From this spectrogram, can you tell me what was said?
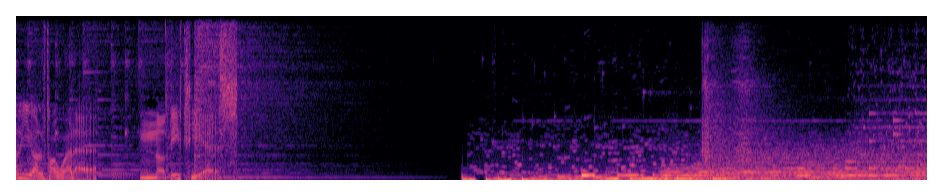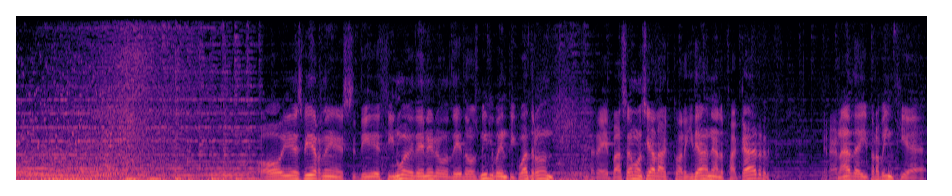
Radio Alfaguara. Noticias. Hoy es viernes 19 de enero de 2024. Repasamos ya la actualidad en Alfacar, Granada y provincia.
